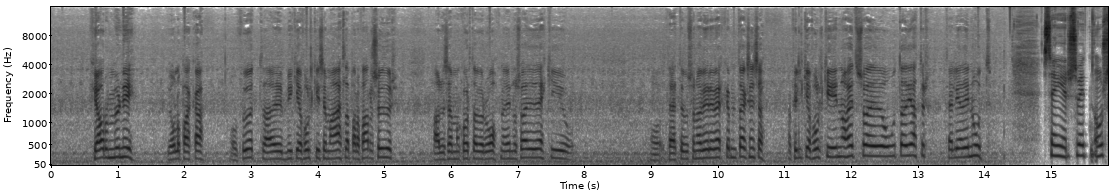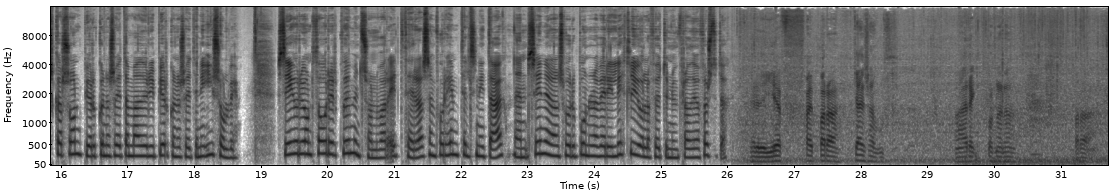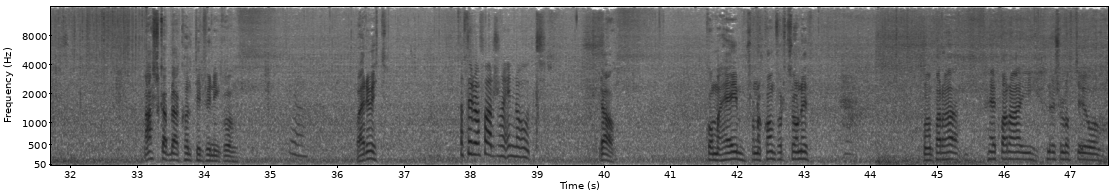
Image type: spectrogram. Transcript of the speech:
fjármunni, jólapakka og föt. Það er mikið af fólki sem ætla bara að fara söður, alveg saman hvort það verður opnað inn á svæðið ekki og, og þetta hefur svona verið verkefni dagsins að fylgja fólki inn á hættusvæðið og út af því aftur, telja þinn út. Segir Sveitn Óskarsson, björgunarsveitamæður í björgunarsveitinni Ísólfi. Sigur Jón Þórir Guðmundsson var eitt þeirra sem fór heim til sín í dag en sinir hans voru búin að vera í litlu jólafötunum frá því á förstu dag. Ég fæ bara gæsa húð það er ekkert konar að bara afskaplega kvöldtilfinning og, og erfitt. Það þurfa að fara svona inn og út? Já, koma heim, svona komfortzónið. Man bara er bara í lausuloftu og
